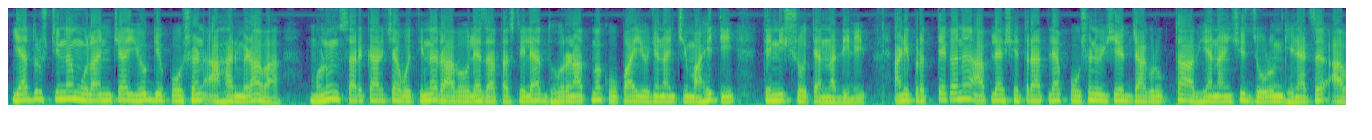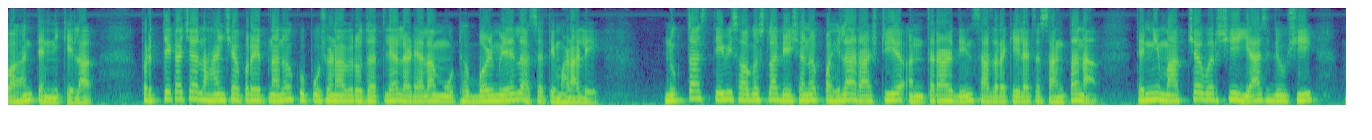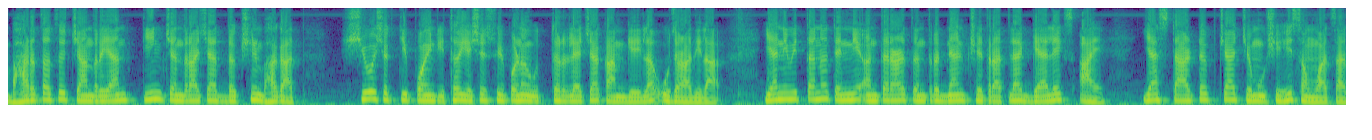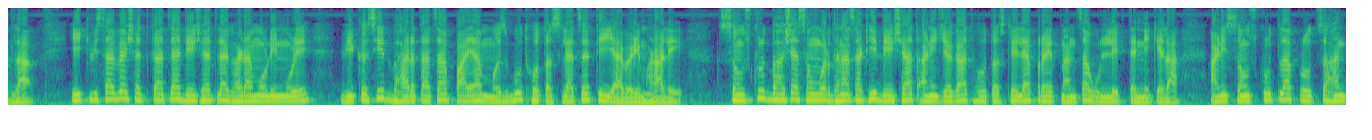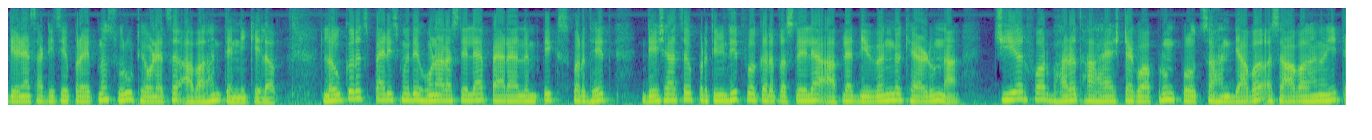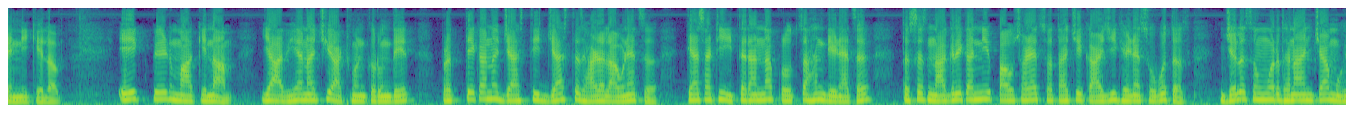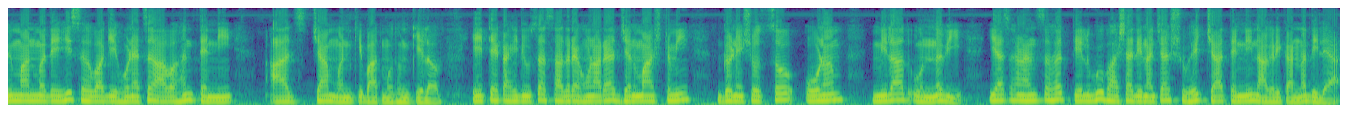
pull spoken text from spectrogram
या दृष्टीनं मुलांच्या योग्य पोषण आहार मिळावा म्हणून सरकारच्या वतीनं राबवल्या जात असलेल्या धोरणात्मक उपाययोजनांची माहिती त्यांनी श्रोत्यांना दिली. आणि प्रत्येकानं आपल्या क्षेत्रातल्या पोषणविषयक जागरूकता अभियानांशी जोडून घेण्याचं आवाहन त्यांनी केलं. प्रत्येकाच्या लहानशा प्रयत्नानं कुपोषणाविरोधातल्या लढ्याला मोठं बळ मिळेल असं ते म्हणाले. नुकताच तेवीस ऑगस्टला देशानं पहिला राष्ट्रीय अंतराळ दिन साजरा केल्याचं सांगताना त्यांनी मागच्या वर्षी याच दिवशी भारताचं चांद्रयान तीन चंद्राच्या दक्षिण भागात शिवशक्ती पॉईंट इथं यशस्वीपणे उतरल्याच्या कामगिरीला उजाळा दिला. या निमित्तानं त्यांनी अंतराळ तंत्रज्ञान क्षेत्रातल्या गॅलेक्स आय या स्टार्टअपच्या चमूशीही संवाद साधला. एकविसाव्या शतकातल्या देशातल्या घडामोडींमुळे विकसित भारताचा पाया मजबूत होत असल्याचं ते यावेळी म्हणाले. संस्कृत भाषा संवर्धनासाठी देशात आणि जगात होत असलेल्या प्रयत्नांचा उल्लेख त्यांनी केला आणि संस्कृतला प्रोत्साहन देण्यासाठीचे प्रयत्न सुरू ठेवण्याचं आवाहन त्यांनी केलं. लवकरच पॅरिसमध्ये होणार असलेल्या पॅरालिम्पिक स्पर्धेत देशाचं प्रतिनिधित्व करत असलेल्या आपल्या दिव्यांग खेळाडूंना चिअर फॉर भारत हा हॅशटॅग वापरून प्रोत्साहन द्यावं असं आवाहनही त्यांनी केलं. एक पेड मा के नाम या अभियानाची आठवण करून देत प्रत्येकानं जास्तीत जास्त झाडं लावण्याचं त्यासाठी इतरांना प्रोत्साहन देण्याचं तसंच नागरिकांनी पावसाळ्यात स्वतःची काळजी घेण्यासोबतच जलसंवर्धनांच्या मोहिमांमध्येही सहभागी होण्याचं आवाहन त्यांनी आजच्या मन की बातमधून केलं. येत्या काही दिवसात साजऱ्या होणाऱ्या जन्माष्टमी गणेशोत्सव ओणम मिलाद उन नबी या सणांसह तेलुगू भाषा दिनाच्या शुभेच्छा त्यांनी नागरिकांना दिल्या.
